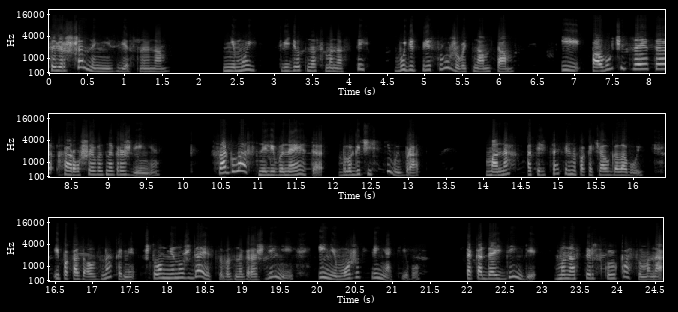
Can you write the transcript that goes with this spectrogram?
совершенно неизвестную нам. Немой сведет нас в монастырь, будет прислуживать нам там и получит за это хорошее вознаграждение. Согласны ли вы на это, благочестивый брат? Монах отрицательно покачал головой и показал знаками, что он не нуждается в вознаграждении и не может принять его. Так отдай деньги в монастырскую кассу, монах,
